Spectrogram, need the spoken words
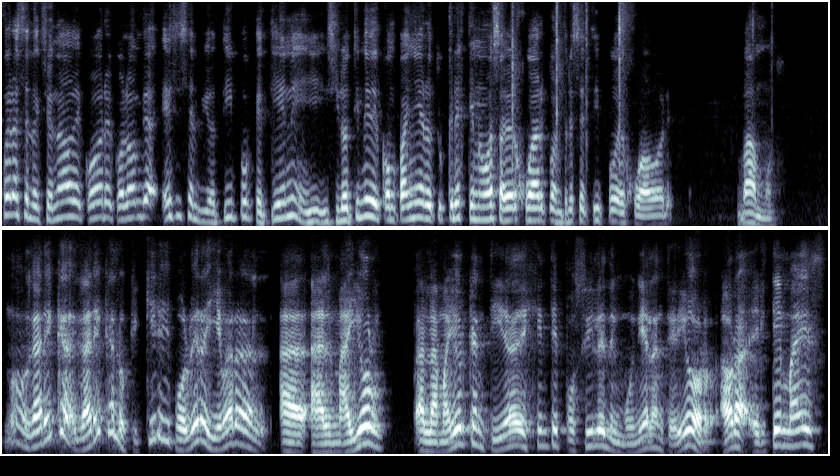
fuera, seleccionado de Ecuador de Colombia, ese es el biotipo que tiene y si lo tiene de compañero, ¿tú crees que no vas a saber jugar contra ese tipo de jugadores? Vamos. no, Gareca, Gareca lo que quiere es volver a llevar al, a- al mayor, a la mayor cantidad de gente posible del mundial anterior. Ahora, el tema es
